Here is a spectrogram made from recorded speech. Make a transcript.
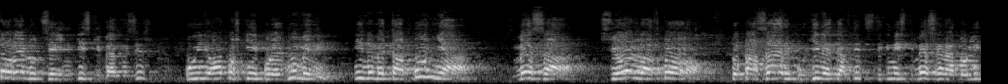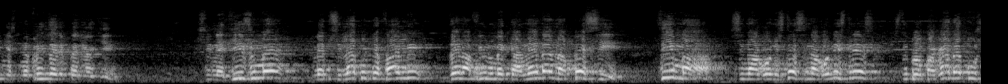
το ρόλο της ελληνικής κυβέρνησης που όπως και οι προηγούμενοι είναι με τα μπούνια μέσα σε όλο αυτό το παζάρι που γίνεται αυτή τη στιγμή στη Μέση Ανατολή και στην ευρύτερη περιοχή. Συνεχίζουμε με ψηλά το κεφάλι, δεν αφήνουμε κανένα να πέσει θύμα συναγωνιστές, συναγωνίστριες στην προπαγάνδα τους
